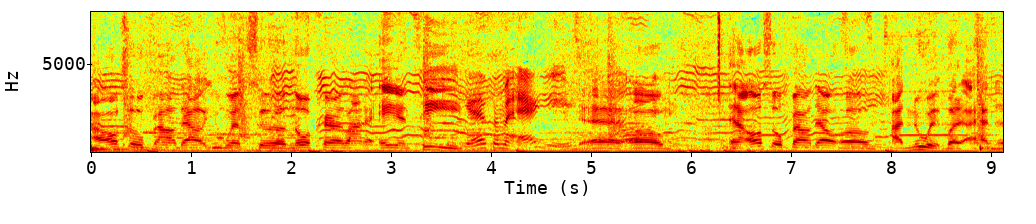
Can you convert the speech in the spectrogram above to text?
I also found out you went to North Carolina A&T. Yes, I'm an Aggie. Yeah, um, and I also found out, um, I knew it, but I had to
